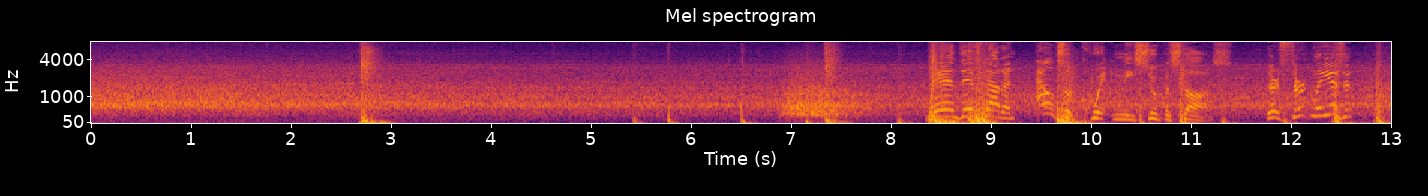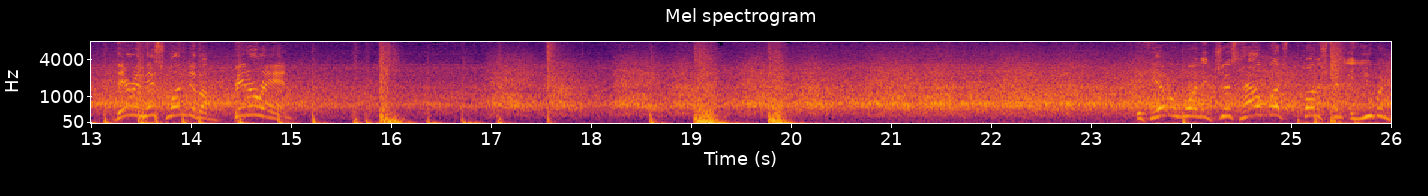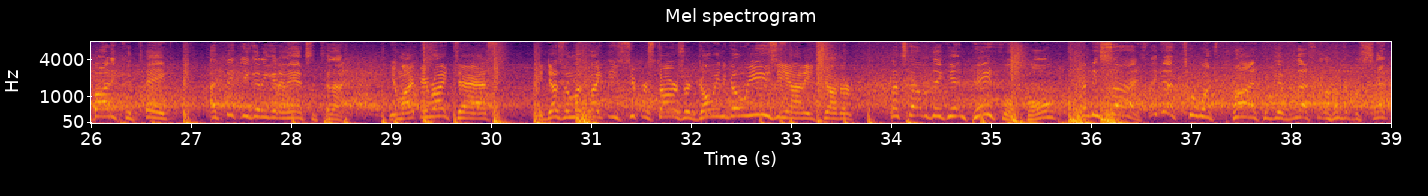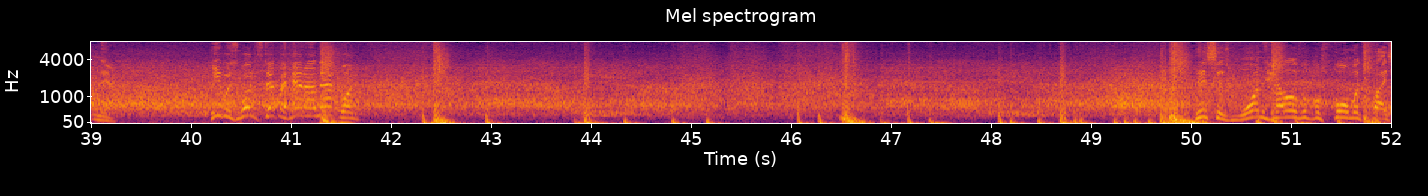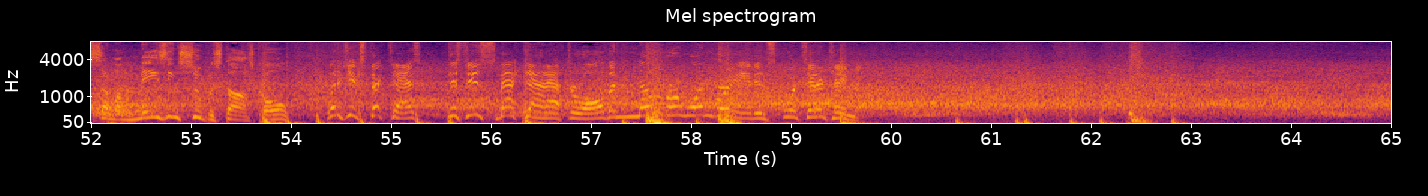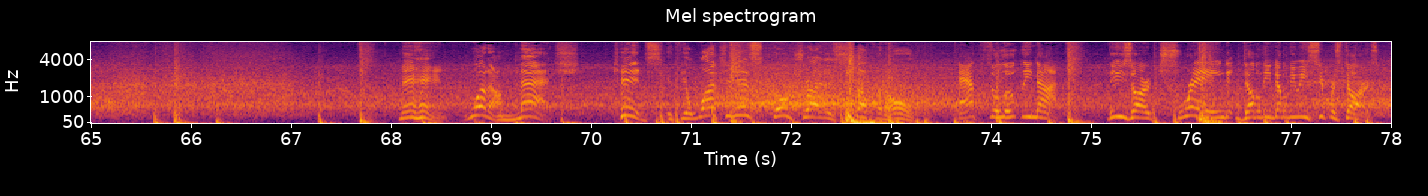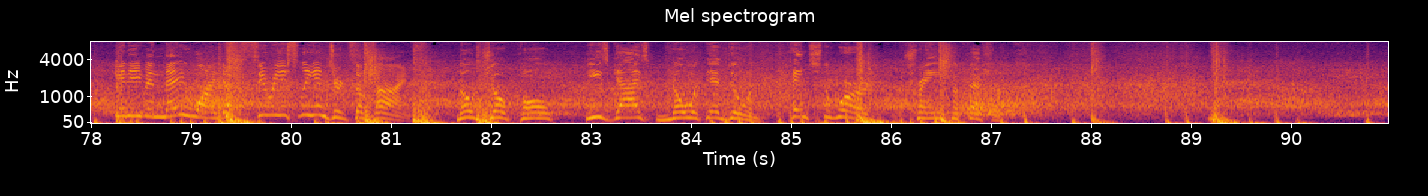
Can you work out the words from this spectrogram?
Man, there's not an ounce of quit in these superstars. There certainly isn't. They're in this one to the bitter end. If you ever wondered just how much punishment a human body could take, I think you're going to get an answer tonight. You might be right, Taz. It doesn't look like these superstars are going to go easy on each other. That's not what they're getting paid for, Cole. And besides, they got too much pride to give less than 100% in there. He was one step ahead on that one. This is one hell of a performance by some amazing superstars, Cole. What did you expect, Taz? This is SmackDown, after all, the number one brand in sports entertainment. Man, what a match. Kids, if you're watching this, don't try this stuff at home. Absolutely not. These are trained WWE superstars, and even they wind up seriously injured sometimes. No joke, Cole. These guys know what they're doing, hence the word trained professionals.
